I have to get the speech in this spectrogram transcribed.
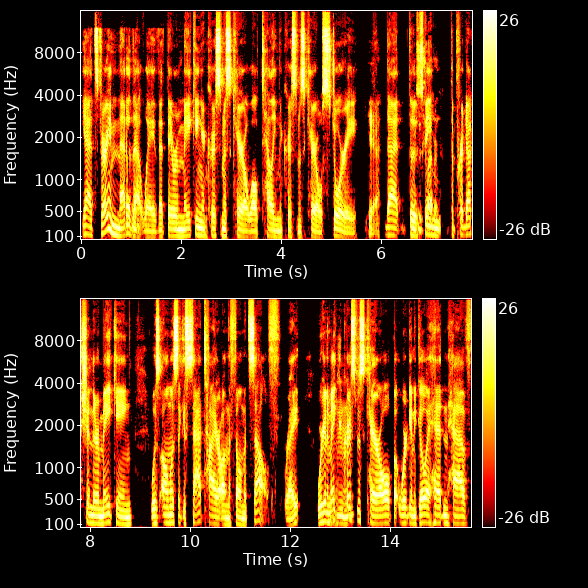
Yeah, it's very meta that way that they were making a Christmas Carol while telling the Christmas Carol story. Yeah. That the thing, clever. the production they're making was almost like a satire on the film itself, right? We're going to make Mhm. a Christmas Carol, but we're going to go ahead and have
